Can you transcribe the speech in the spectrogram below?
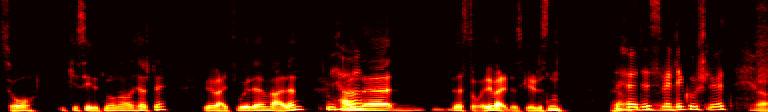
Så ikke si det til noen, Kjersti. Vi veit hvor den er hen, ja. men øh, det står i veibeskrivelsen. Det høres veldig koselig ut. Ja.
